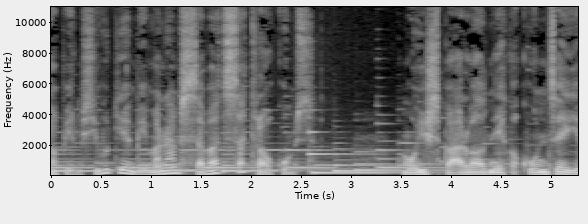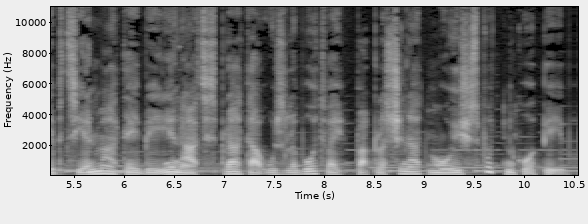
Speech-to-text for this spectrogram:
jau pirms jūrģiem bija manāms savāds satraukums. Mūžas pārvaldnieka kundzei jeb cienmātei bija ienācis prātā uzlabot vai paplašināt mūžas putnkopību.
